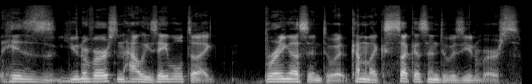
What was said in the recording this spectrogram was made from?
his universe and how he's able to like bring us into it, kind of like suck us into his universe.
